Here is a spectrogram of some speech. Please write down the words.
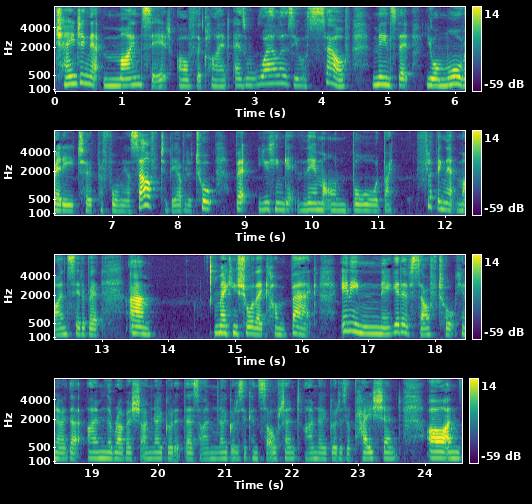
changing that mindset of the client as well as yourself means that you're more ready to perform yourself, to be able to talk, but you can get them on board by flipping that mindset a bit. Um, making sure they come back. Any negative self talk, you know, that I'm the rubbish, I'm no good at this, I'm no good as a consultant, I'm no good as a patient, oh, I'm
